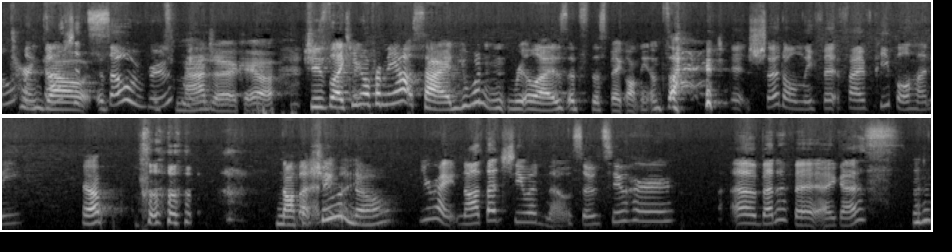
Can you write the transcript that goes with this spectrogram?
Oh Turns gosh, out it's, it's- so rude. It's magic, yeah. She's like, you know, from the outside, you wouldn't realize it's this big on the inside. It should only fit five people, honey. yep. Not But that she would know. You're right. Not that she would know. So to her uh, benefit, I guess, Mhm.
